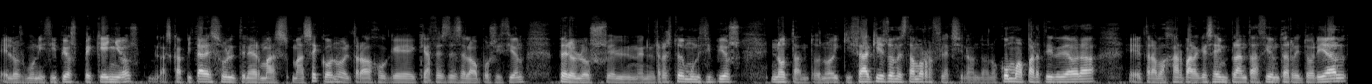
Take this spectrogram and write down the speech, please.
en los municipios pequeños. Las capitales suelen tener más, más eco, ¿no? El trabajo que, haces desde la oposición, pero los, en el resto de municipios no tanto, ¿no? Y quizá aquí es donde estamos reflexionando, ¿no? Cómo a partir de ahora eh, trabajar para que esa implantación territorial,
